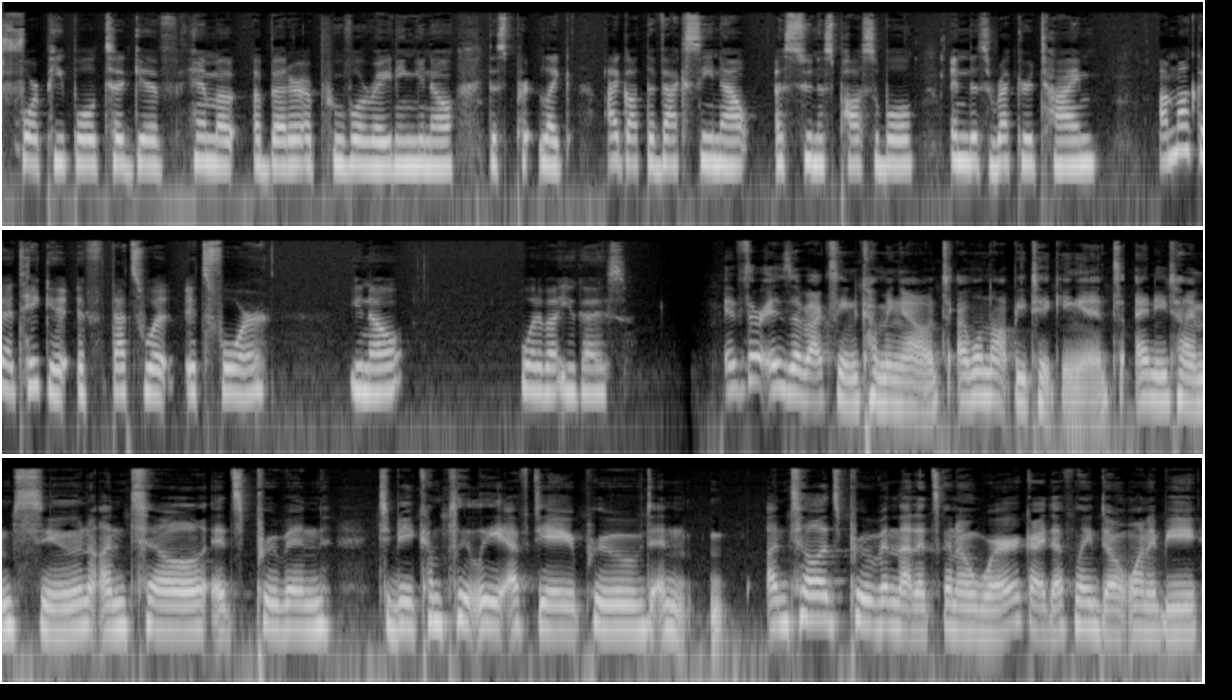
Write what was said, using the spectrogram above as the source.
for people to give him a, a better approval rating. You know, this like I got the vaccine out as soon as possible in this record time. I'm not gonna take it if that's what it's for. You know, what about you guys? If there is a vaccine coming out, I will not be taking it anytime soon until it's proven to be completely FDA approved and until it's proven that it's going to work. I definitely don't want to be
